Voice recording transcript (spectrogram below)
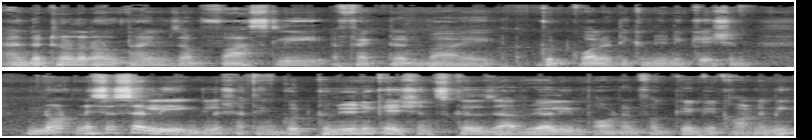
And the turnaround times are vastly affected by good quality communication. Not necessarily English, I think good communication skills are really important for gig economy.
